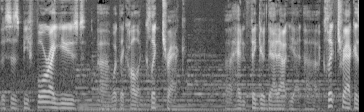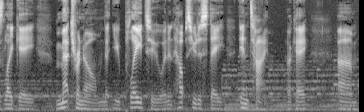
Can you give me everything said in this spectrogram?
this is before I used uh, what they call a click track. I hadn't figured that out yet. Uh, a click track is like a metronome that you play to, and it helps you to stay in time. Okay, um,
